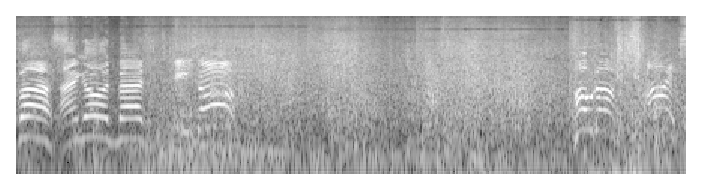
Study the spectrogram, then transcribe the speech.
fast. Hang on, man. He's off! Hold on! Ice!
